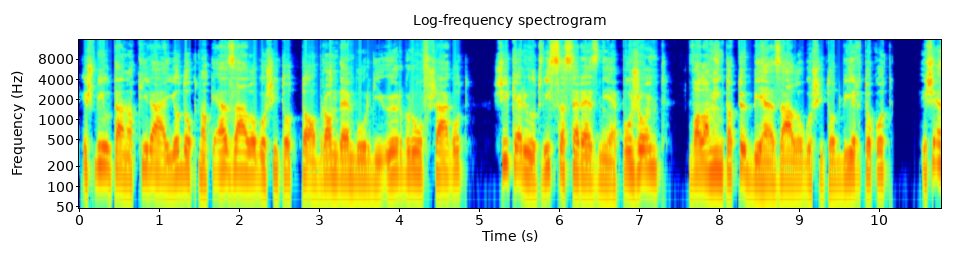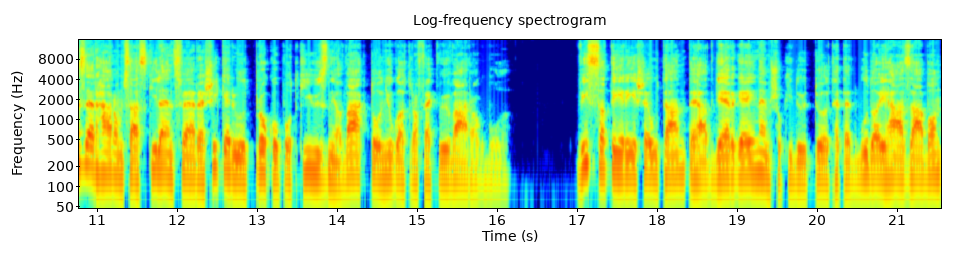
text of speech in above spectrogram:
és miután a király Jodoknak elzálogosította a brandenburgi őrgrófságot, Sikerült visszaszereznie Pozsonyt, valamint a többi elzálogosított birtokot, és 1390-re sikerült Prokopot kiűzni a vágtól nyugatra fekvő várakból. Visszatérése után tehát Gergely nem sok időt tölthetett budai házában,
